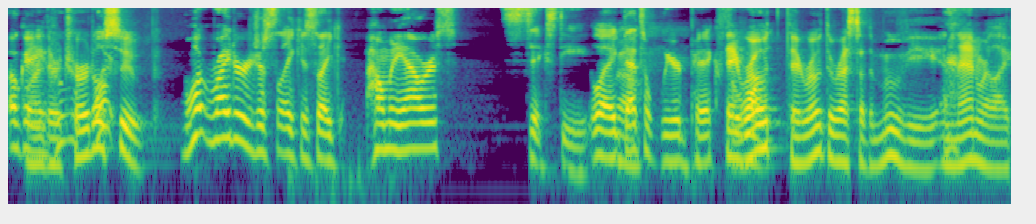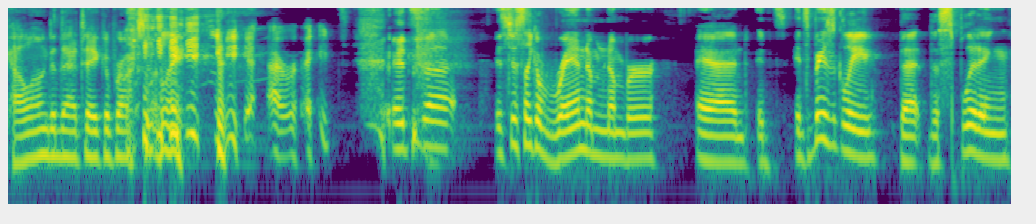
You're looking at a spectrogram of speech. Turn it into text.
okay. or their who- turtle what, soup. What writer just like is like, how many hours? 60. Like, Well, that's a weird pick. for They one. wrote they wrote the rest of the movie, and then we're like, how long did that take approximately? yeah, right. It's uh it's just like a random number and it's it's basically that the splitting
